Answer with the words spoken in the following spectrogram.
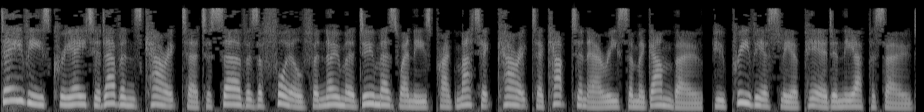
Davies created Evans' character to serve as a foil for Noma Dumezweni's pragmatic character Captain Erisa Magambo, who previously appeared in the episode,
